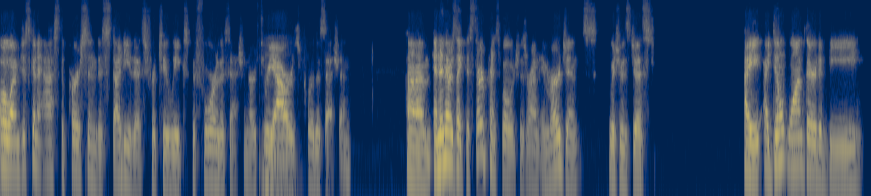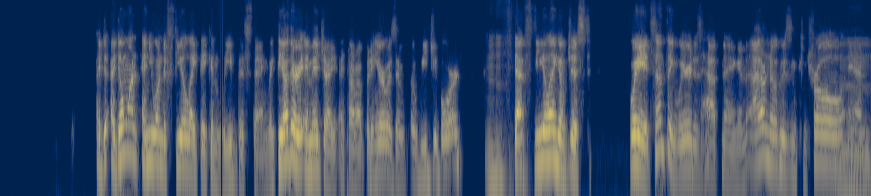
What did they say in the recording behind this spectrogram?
oh i'm just going to ask the person to study this for two weeks before the session or 3 mm-hmm. hours before the session um, and then there was like this third principle, which was around emergence, which was just, I, I don't want there to be, I d- I don't want anyone to feel like they can lead this thing. Like the other image I, I thought about putting here was a, a Ouija board. Mm-hmm. That feeling of just, wait, something weird is happening and I don't know who's in control. Mm. And,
